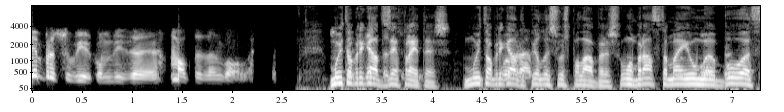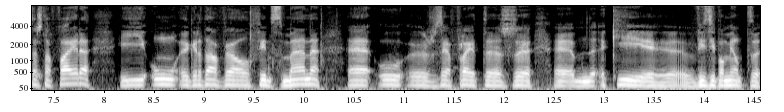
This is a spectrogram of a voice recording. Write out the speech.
sempre a subir, como diz a malta de Angola. Muito obrigado, José Freitas. Muito obrigado pelas suas palavras. Um abraço também, uma boa sexta-feira e um agradável fim de semana. Eh, O eh, José Freitas eh, aqui visivelmente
